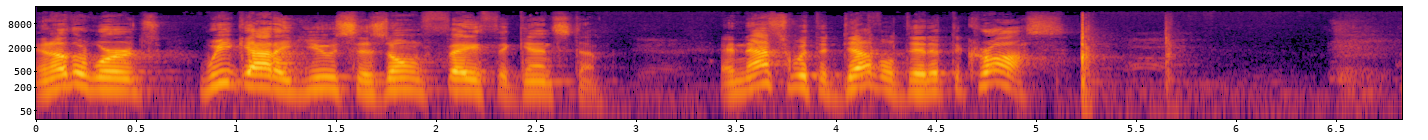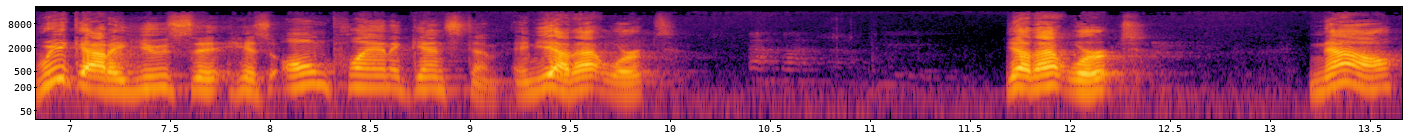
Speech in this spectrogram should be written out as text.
In other words, we got to use his own faith against him. And that's what the devil did at the cross. We got to use the, his own plan against him. And yeah, that worked. Yeah, that worked. Now,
